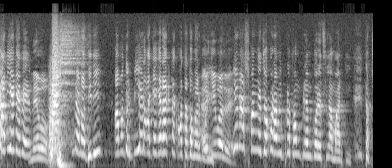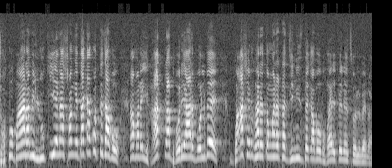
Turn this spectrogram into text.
চালিয়ে নেবে। নেব। না না দিদি আমাদের বিয়ের আগেকার একটা কথা তোমার বলি। কি বলবে? এনার সঙ্গে যখন আমি প্রথম প্রেম করেছিলাম আর কি তা যতবার আমি লুকিয়ে এনার সঙ্গে দেখা করতে যাব আমার এই হাতটা ধরে আর বলবে বাসের ঘরে তোমার একটা জিনিস দেখাবো ভয় পেলে চলবে না।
